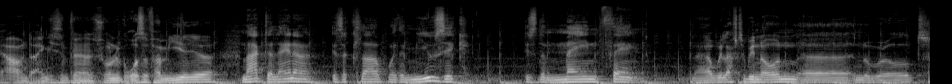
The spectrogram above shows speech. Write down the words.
Ja, und eigentlich sind wir schon eine große Familie. Magdalena is a club where the music is the main thing. Now, we love to be known uh, in the world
